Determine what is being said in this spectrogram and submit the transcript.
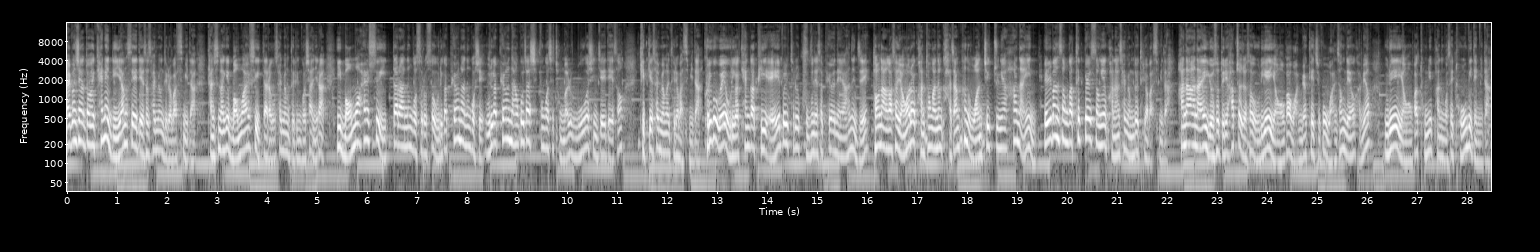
짧은 시간 동안 캔의 뉘앙스에 대해서 설명드려봤습니다. 단순하게 뭐뭐 할 수 있다라고 설명드린 것이 아니라 이 뭐뭐 할 수 있다라는 것으로서 우리가 표현하는 것이 우리가 표현하고자 싶은 것이 정말로 무엇인지에 대해서 깊게 설명을 드려봤습니다. 그리고 왜 우리가 캔과 able to를 구분해서 표현해야 하는지 더 나아가서 영어를 관통하는 가장 큰 원칙 중에 하나인 일반성과 특별성에 관한 설명도 드려봤습니다. 하나하나의 요소들이 합쳐져서 우리의 영어가 완벽해지고 완성되어 가며 우리의 영어가 독립하는 것에 도움이 됩니다.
